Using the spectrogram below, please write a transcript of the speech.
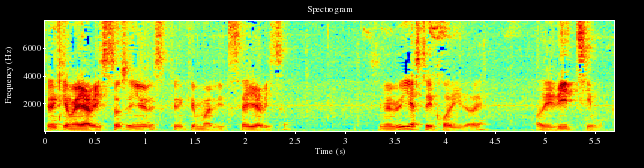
¿Creen que me haya visto, señores? ¿Creen que maldito se haya visto? Si me vio ya estoy jodido, ¿eh? Jodidísimo.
